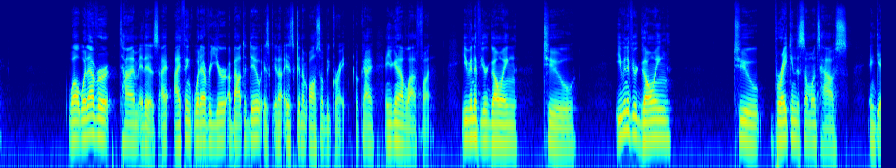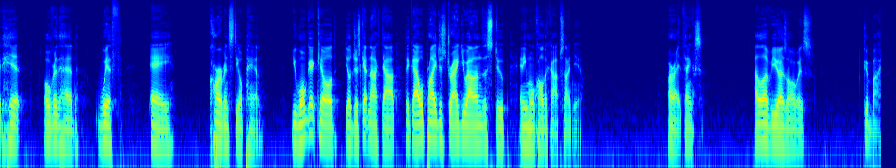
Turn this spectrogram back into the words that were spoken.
Well whatever time it is i i think whatever you're about to do is gonna is gonna also be great okay? And you're gonna have a lot of fun. Even if you're going to even if you're going to break into someone's house and get hit over the head with a carbon steel pan. You won't get killed. You'll just get knocked out. The guy will probably just drag you out onto the stoop and he won't call the cops on you. All right. Thanks. I love you as always. Goodbye.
